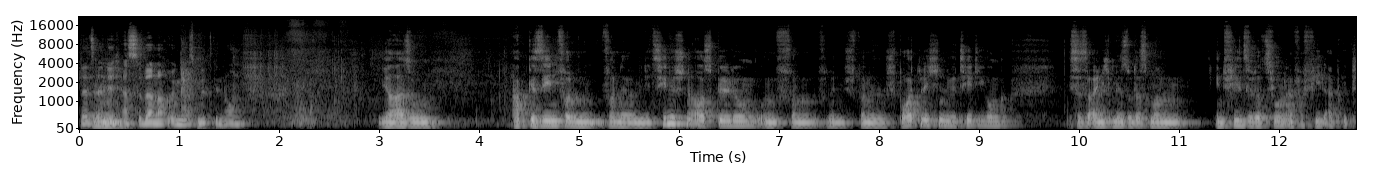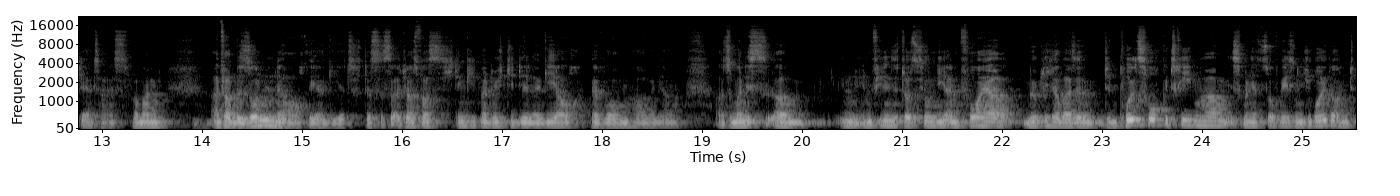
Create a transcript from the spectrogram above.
Letztendlich mhm. hast du da noch irgendwas mitgenommen? Ja, also abgesehen von, von der medizinischen Ausbildung und von, von, den, von der sportlichen Betätigung ist es eigentlich mehr so, dass man in vielen Situationen einfach viel abgeklärter ist, weil man einfach besonnener auch reagiert. Das ist etwas, was ich, denke ich mal, durch die DLRG auch erworben habe, ja. Also man ist ähm, in, in vielen Situationen, die einem vorher möglicherweise den Puls hochgetrieben haben, ist man jetzt doch wesentlich ruhiger und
